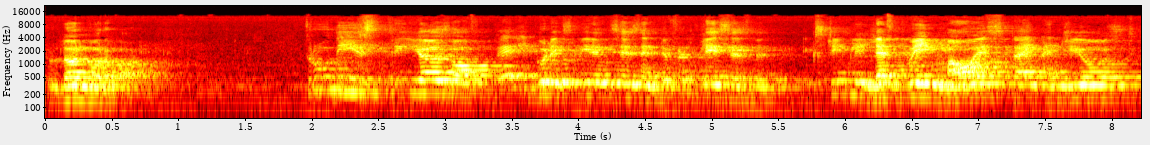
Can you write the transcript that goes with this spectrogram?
to learn more about it. Through these three years of very good experiences in different places with extremely left-wing Maoist type NGOs,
